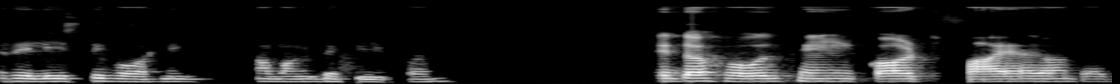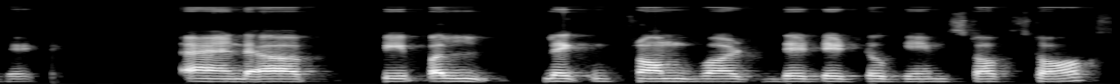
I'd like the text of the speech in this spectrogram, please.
release the warning among the people the whole thing caught fire on reddit and uh, people like from what they did to gamestop stocks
